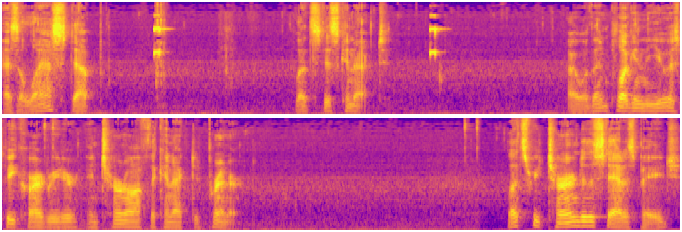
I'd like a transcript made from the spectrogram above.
As a last step, let's disconnect. I will then plug in the USB card reader and turn off the connected printer. Let's return to the status page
